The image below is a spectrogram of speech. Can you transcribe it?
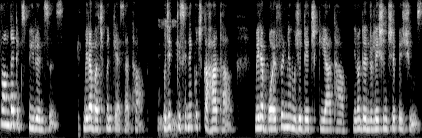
from that experiences मेरा बचपन कैसा था मुझे Mm. किसी ने कुछ कहा था मेरा बॉयफ्रेंड ने मुझे डिच किया था यू नो देन रिलेशनशिप इश्यूज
